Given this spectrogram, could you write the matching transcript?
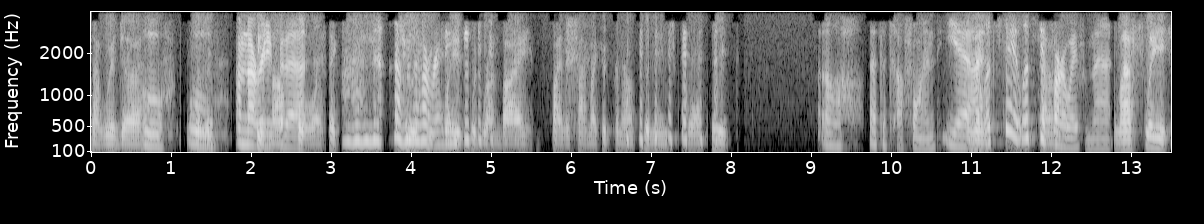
That would uh, ooh, ooh, that would I'm not ready for that. I think I'm two or three ready. plays would run by by the time I could pronounce the names correctly. Oh, that's a tough one. Yeah, then, let's stay let's stay um, far away from that. Lastly,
